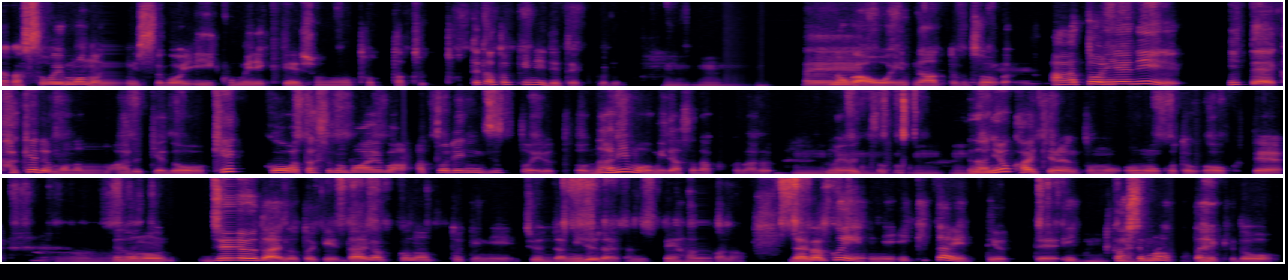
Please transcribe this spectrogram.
なんかそういうものにすごいいいコミュニケーションを取ったと取ってた時に出てくるのが多いなって思う。そのアトリエにいて書けるものもあるけど結構私の場合はアトリエにずっといると何も生み出さなくなる、うんのよいつも。何を書いてるのと思う思うことが多くて。うんでその10代の時大学の時に10代20代前半かな。大学院に行きたいって言って行かしてもらったんやけど、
